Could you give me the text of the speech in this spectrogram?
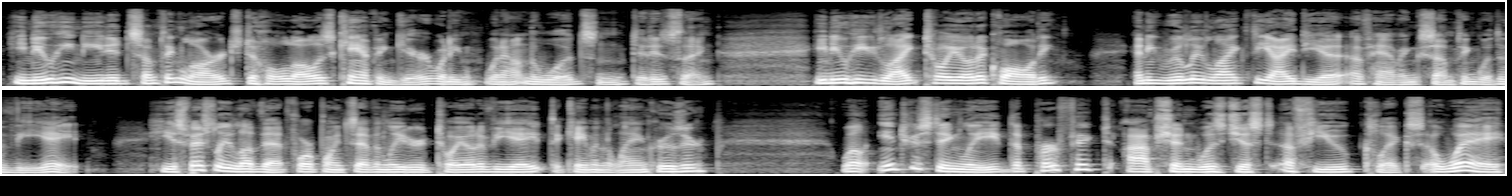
he knew he needed something large to hold all his camping gear when he went out in the woods and did his thing. He knew he liked Toyota quality, and he really liked the idea of having something with a V8. He especially loved that 4.7 liter Toyota V8 that came in the Land Cruiser. Well, interestingly, the perfect option was just a few clicks away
